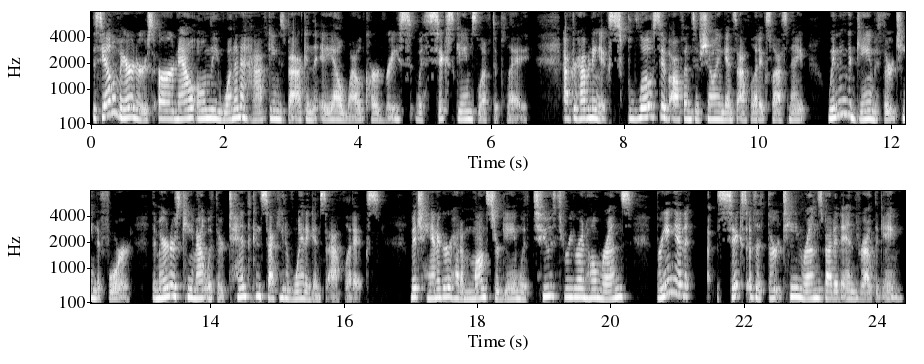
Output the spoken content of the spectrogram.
The Seattle Mariners are now only one and a half games back in the AL wildcard race with six games left to play. After having an explosive offensive showing against Athletics last night, winning the game 13 to 4, the Mariners came out with their 10th consecutive win against the Athletics. Mitch Haniger had a monster game with two three run home runs, bringing in six of the 13 runs batted in throughout the game.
